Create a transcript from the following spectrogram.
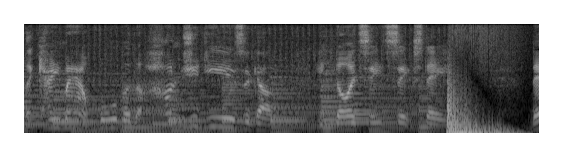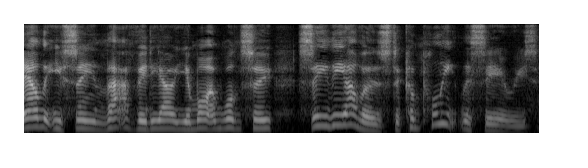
that came out more than a hundred years ago in 1916. Now that you've seen that video, you might want to see the others to complete the series.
